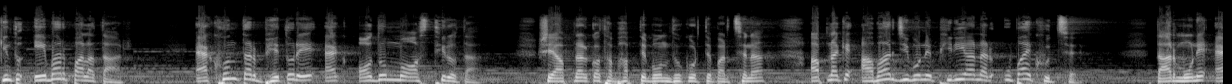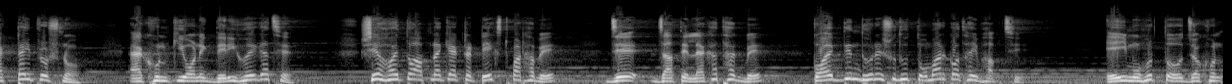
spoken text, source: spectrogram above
কিন্তু এবার পালা তার। এখন তার ভেতরে এক অদম্য অস্থিরতা। সে আপনার কথা ভাবতে বন্ধ করতে পারছে না। আপনাকে আবার জীবনে ফিরিয়ে আনার উপায় খুঁজছে। তার মনে একটাই প্রশ্ন, এখন কি অনেক দেরি হয়ে গেছে? সে হয়তো আপনাকে একটা টেক্সট পাঠাবে যে, যাতে লেখা থাকবে, কয়েকদিন ধরে শুধু তোমার কথাই ভাবছি। এই মুহূর্ত যখন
